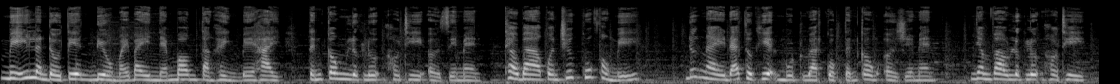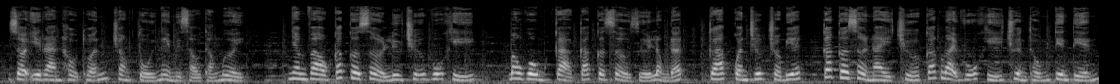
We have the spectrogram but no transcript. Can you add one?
Mỹ lần đầu tiên điều máy bay ném bom tàng hình B-2 tấn công lực lượng Houthi ở Yemen. Theo bà quan chức quốc phòng Mỹ, nước này đã thực hiện một loạt cuộc tấn công ở Yemen nhằm vào lực lượng Houthi do Iran hậu thuẫn trong tối ngày 16 tháng 10, nhằm vào các cơ sở lưu trữ vũ khí, bao gồm cả các cơ sở dưới lòng đất. Các quan chức cho biết các cơ sở này chứa các loại vũ khí truyền thống tiên tiến,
